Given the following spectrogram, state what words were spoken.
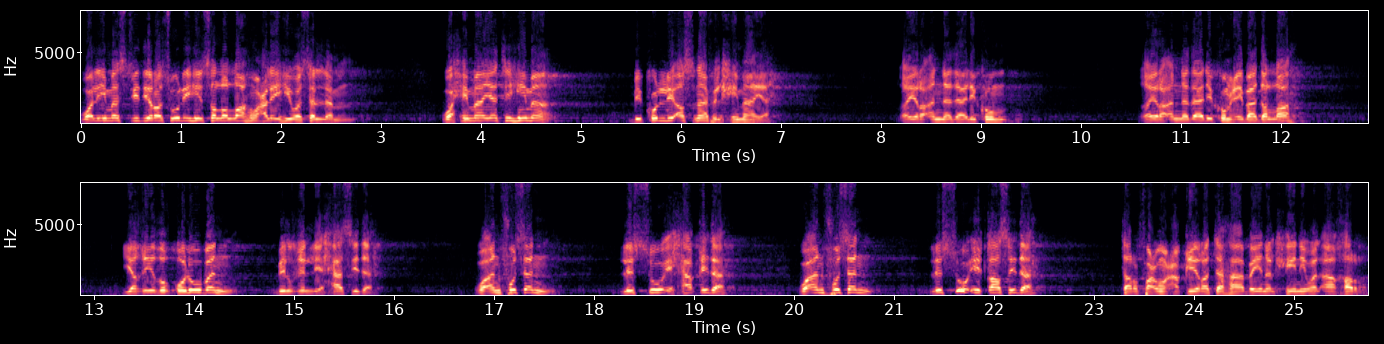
ولمسجد رسوله صلى الله عليه وسلم وحمايتهما بكل أصناف الحماية. غير أن ذلكم غير أن ذلكم عباد الله يغيظ قلوبا بالغل حاسدة وأنفسا للسوء حاقدة وأنفسا للسوء قاصدة. ترفع عقيرتها بين الحين والآخر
